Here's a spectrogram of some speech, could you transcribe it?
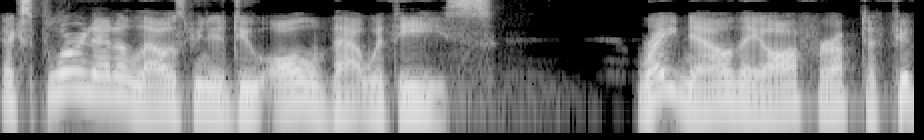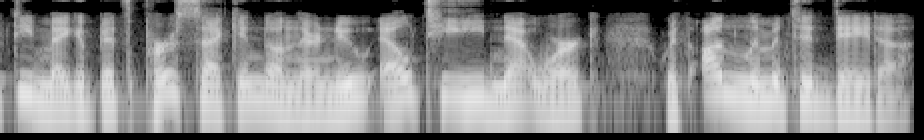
Xplornet allows me to do all of that with ease. Right now, they offer up to 50 megabits per second on their new LTE network with unlimited data.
